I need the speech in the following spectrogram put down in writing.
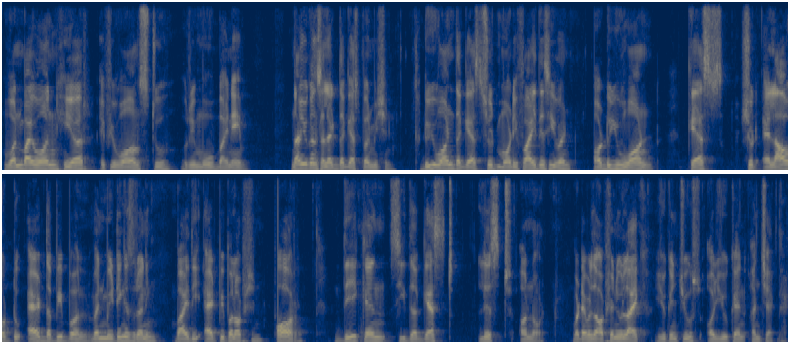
one by one here if you want to remove by name. Now you can select the guest permission. Do you want the guest should modify this event or do you want guests should allow to add the people when meeting is running by the add people option or they can see the guest list or not. Whatever the option you like, you can choose or you can uncheck that.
